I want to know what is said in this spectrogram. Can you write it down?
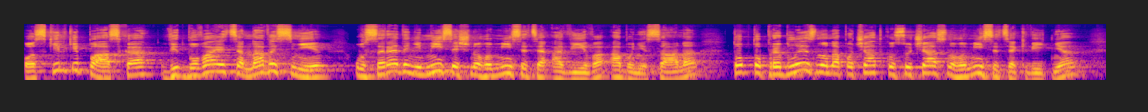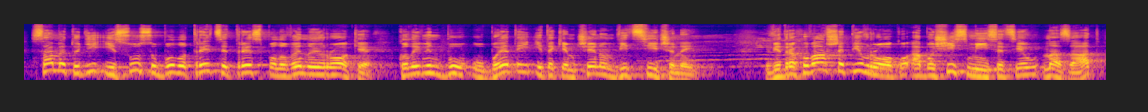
Оскільки Пасха відбувається навесні у середині місячного місяця Авіва або Нісана, тобто приблизно на початку сучасного місяця квітня, саме тоді Ісусу було 33,5 роки, коли він був убитий і таким чином відсічений. Відрахувавши півроку або 6 місяців назад,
